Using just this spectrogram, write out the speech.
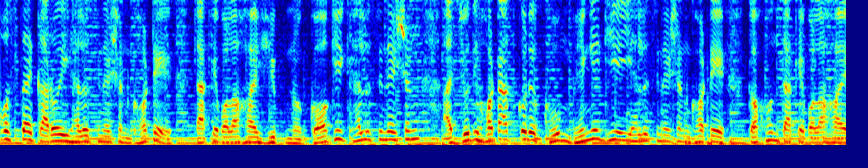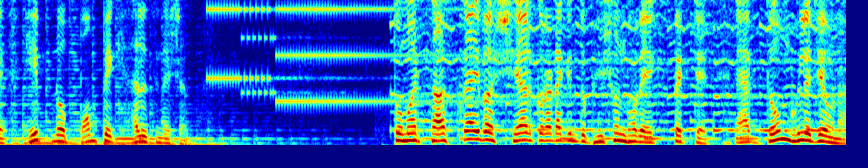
অবস্থায় কারও এই হ্যালুসিনেশন ঘটে, তাকে বলা হয় হিপনোগগিক হ্যালুসিনেশন আর যদি হঠাৎ করে ঘুম ভেঙে গিয়ে এই হ্যালুসিনেশন ঘটে, তখন তাকে বলা হয় হিপনোপম্পিক হ্যালুসিনেশন তোমার সাবস্ক্রাইব আর শেয়ার করাটা কিন্তু ভীষণভাবে এক্সপেক্টেড একদম ভুলে যেও না।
